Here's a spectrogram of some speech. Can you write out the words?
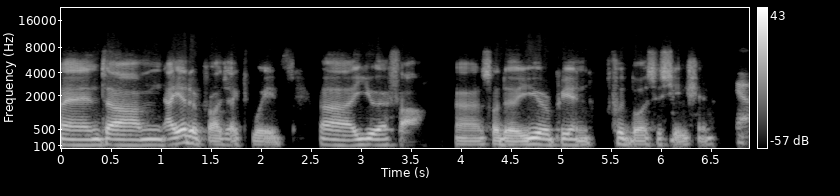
and um, I had a project with uh, UEFA, uh, so the European Football Association yeah.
